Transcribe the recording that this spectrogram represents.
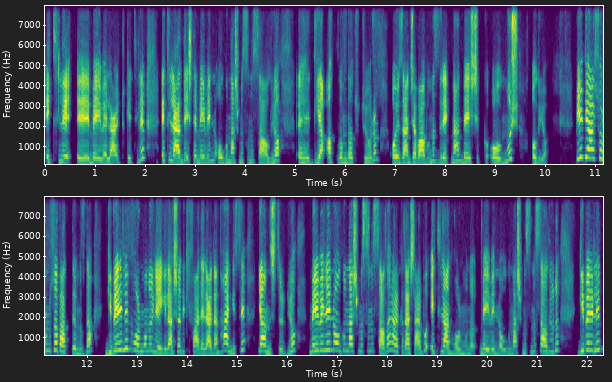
etli e, meyveler tüketilir. Etilen işte meyvenin olgunlaşmasını sağlıyor e, diye aklımda tutuyorum. O yüzden cevabımız direktmen B şıkkı olmuş oluyor. Bir diğer sorumuza baktığımızda giberelin hormonu ile ilgili aşağıdaki ifadelerden hangisi yanlıştır diyor. Meyvelerin olgunlaşmasını sağlar arkadaşlar. Bu etilen hormonu meyvenin olgunlaşmasını sağlıyordu. Giberelin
